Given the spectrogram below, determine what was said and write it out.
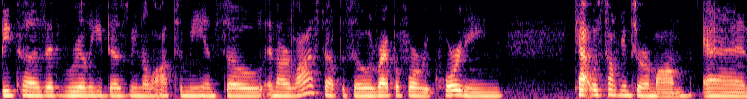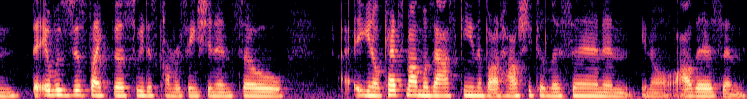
because it really does mean a lot to me. And so, in our last episode, right before recording, Kat was talking to her mom, and it was just like the sweetest conversation. And so, you know, Kat's mom was asking about how she could listen and, you know, all this. And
